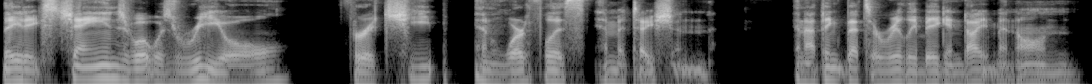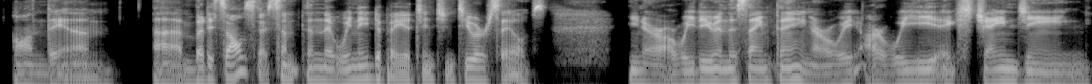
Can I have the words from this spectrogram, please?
they'd exchange what was real for a cheap and worthless imitation, and I think that's a really big indictment on on them. Uh, but it's also something that we need to pay attention to ourselves. You know, are we doing the same thing? Are we are we exchanging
